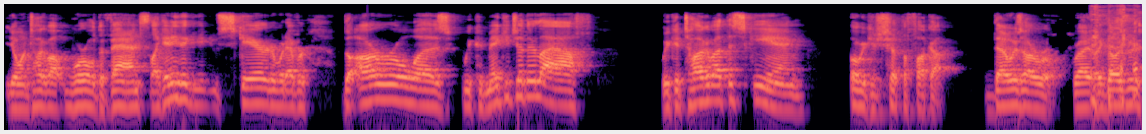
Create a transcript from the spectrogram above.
You don't want to talk about world events, like anything that you scared or whatever. The our rule was we could make each other laugh, we could talk about the skiing, or we could shut the fuck up. That was our rule, right? Like those were,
